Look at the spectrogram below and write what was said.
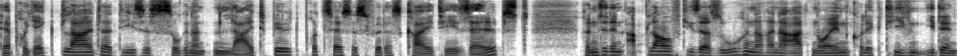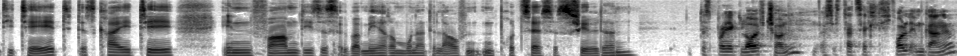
der Projektleiter dieses sogenannten Leitbildprozesses für das KIT selbst. Können Sie den Ablauf dieser Suche nach einer Art neuen kollektiven Identität des KIT in Form dieses über mehrere Monate laufenden Prozesses schildern? Das Projekt läuft schon. Es ist tatsächlich voll im Gange.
